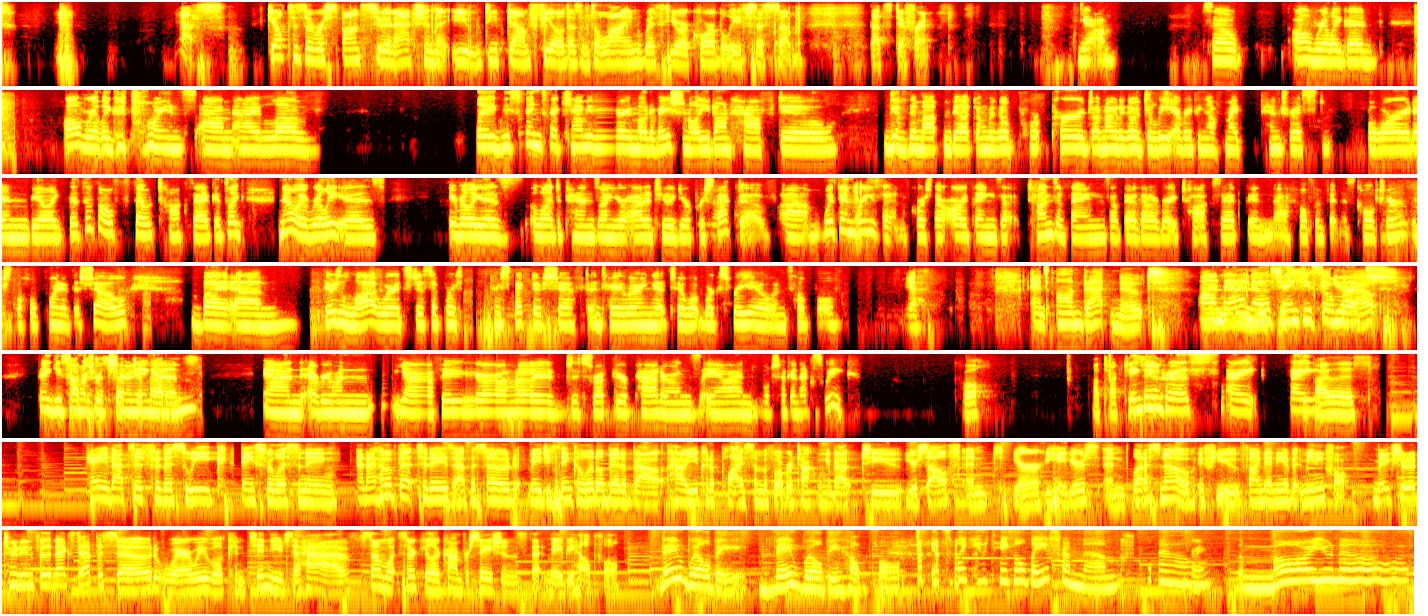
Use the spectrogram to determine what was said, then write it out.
Yes. Guilt is a response to an action that you deep down feel doesn't align with your core belief system. That's different. Yeah. So, all really good, all really good points. Um, and I love like these things that can be very motivational. You don't have to give them up and be like, I'm to go purge. I'm not going to go delete everything off my Pinterest board and be like, this is all so toxic. It's like, no, it really is. It really is. A lot depends on your attitude, your perspective, um, within reason. Of course, there are things, that, tons of things out there that are very toxic in uh, health and fitness culture, which is the whole point of the show. But um, there's a lot where it's just a pers- perspective shift and tailoring it to what works for you, and it's helpful. Yeah. And on that note, On that note, thank you so much. Thank you so much for tuning in. And everyone, yeah, figure out how to disrupt your patterns, and we'll check in next week. Cool. I'll talk to you Thank soon. you, Chris. All right. Bye. Bye, Liz. Hey, that's it for this week. Thanks for listening. And I hope that today's episode made you think a little bit about how you could apply some of what we're talking about to yourself and your behaviors. And let us know if you find any of it meaningful. Make sure to tune in for the next episode where we will continue to have somewhat circular conversations that may be helpful. They will be. They will be helpful. It's what you take away from them. Wow. Right. The more you know.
